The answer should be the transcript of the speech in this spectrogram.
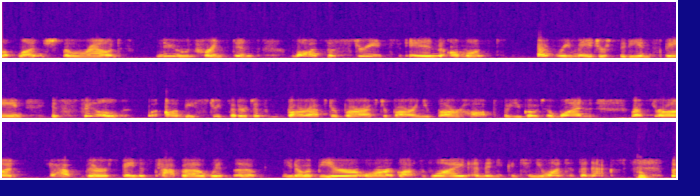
of lunch, so around noon, for instance. Lots of streets in almost every major city in Spain is filled on these streets that are just bar after bar after bar, and you bar hop. So you go to one restaurant, to have their famous tapa with a you know a beer or a glass of wine, and then you continue on to the next. Oh, so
